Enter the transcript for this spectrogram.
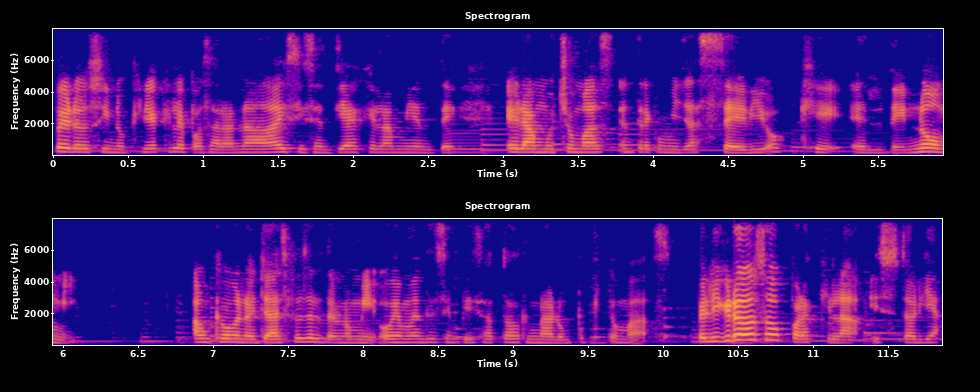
pero si no quería que le pasara nada y si sentía que el ambiente era mucho más, entre comillas, serio que el de Nomi. Aunque bueno, ya después del de Nomi obviamente se empieza a tornar un poquito más peligroso para que la historia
